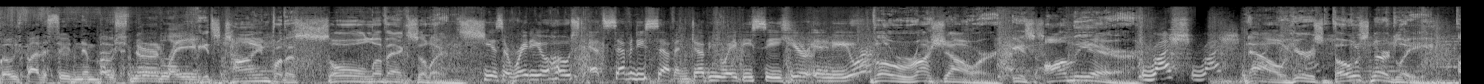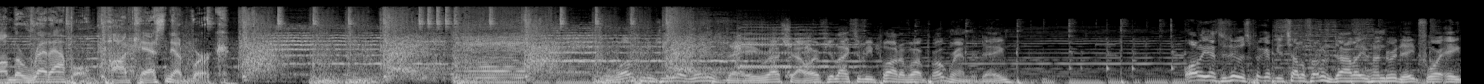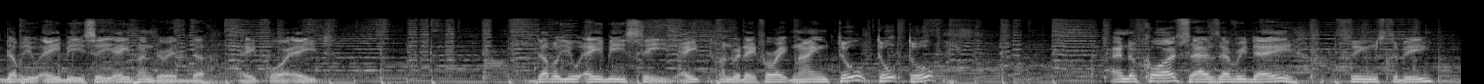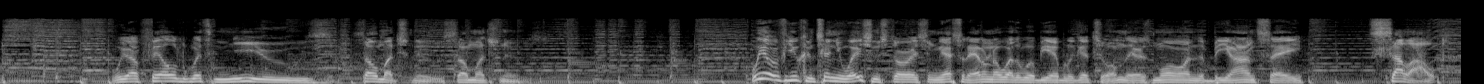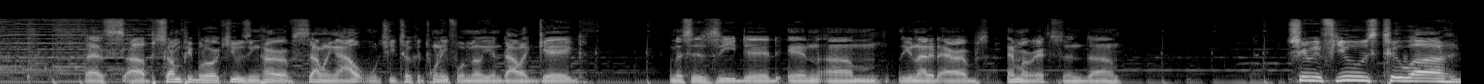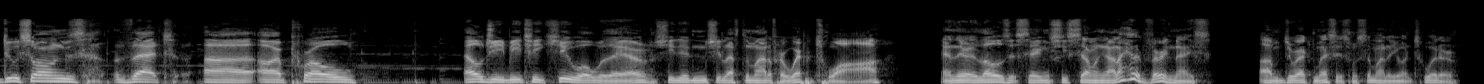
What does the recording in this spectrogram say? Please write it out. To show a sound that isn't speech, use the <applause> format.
Goes by the pseudonym Bo Snerdly. It's time for the soul of excellence. He is a radio host at 77 WABC here in New York. The Rush Hour is on the air. Rush, rush. Now, here's Bo Snerdly on the Red Apple Podcast Network. Welcome to your Wednesday Rush Hour. If you'd like to be part of our program today, all you have to do is pick up your telephone and dial 800 848 WABC. 800 848 WABC. 800 848 9222. And of course, as every day seems to be, we are filled with news. So much news, so much news. We have a few continuation stories from yesterday. I don't know whether we'll be able to get to them. There's more on the Beyonce sellout, as uh, some people are accusing her of selling out when she took a $24 million gig. Mrs. Z did in um, the United Arab Emirates, and uh, she refused to uh, do songs that uh, are pro LGBTQ over there. She didn't. She left them out of her repertoire. And there are those that saying she's selling out. I had a very nice um, direct message from somebody on Twitter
